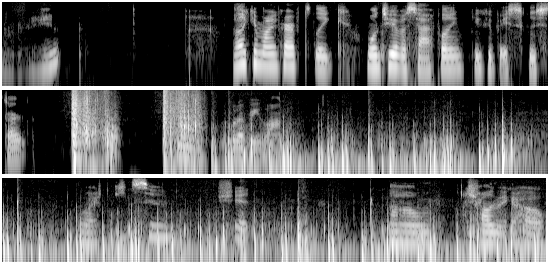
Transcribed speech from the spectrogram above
Alright. I like in Minecraft, like, once you have a sapling, you could basically start whatever you want. I have to eat soon. Shit. Um, I should probably make a hoe.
